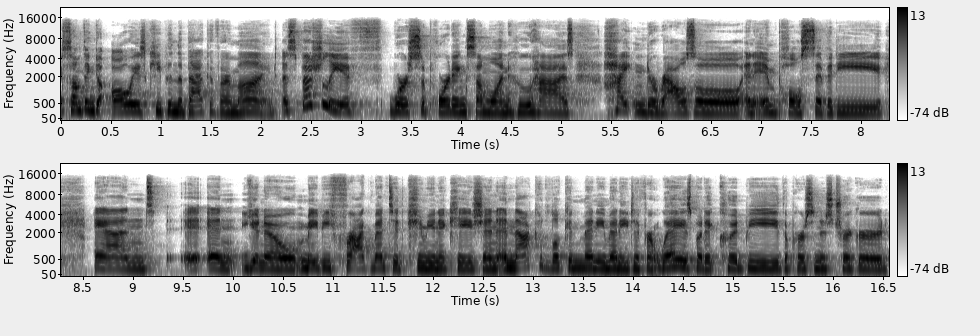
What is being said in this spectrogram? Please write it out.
something to always keep in the back of our mind especially if we're supporting someone who has heightened arousal and impulsivity and and you know maybe fragmented communication. And that could look in many many different ways but it could be the person is triggered.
